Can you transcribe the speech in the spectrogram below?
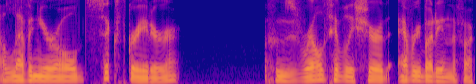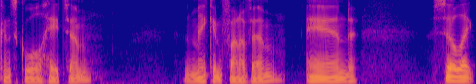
11 year old sixth grader who's relatively sure that everybody in the fucking school hates him, making fun of him. And so, like,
